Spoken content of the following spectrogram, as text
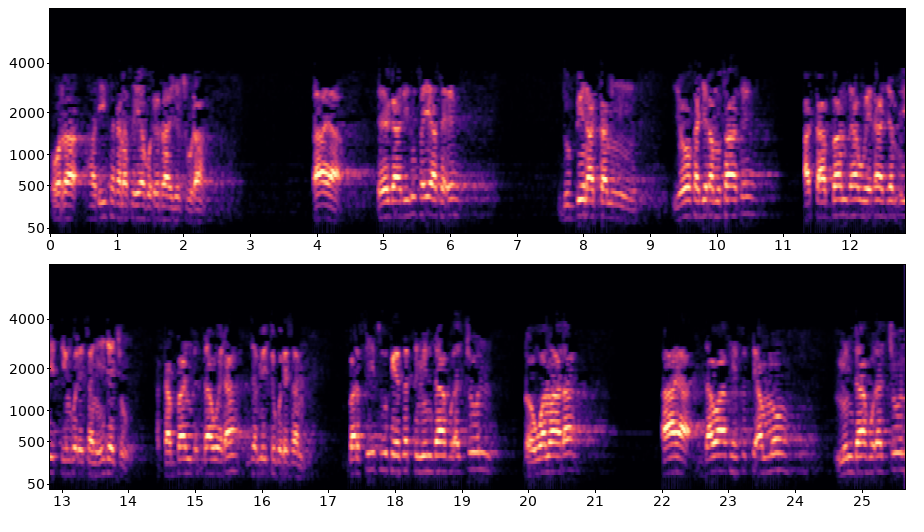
ورا حديث كان سيئ أبو الراج جتورا آية إيه حديث سيئة إيه دبين أكمي yoo ka jedhamu taate akka abbaan daawweedhaa jam'ii ittiin godhesanii jechuudha akka abbaan daawweedhaa jam'ii itti godhesan barsiisuu keessatti mindaa fudhachuun dhoowwamaadha aya dawaa keessatti ammoo mindaa fudhachuun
